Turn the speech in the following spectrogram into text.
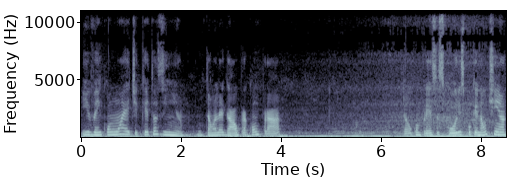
e vem com uma etiquetazinha. Então, é legal para comprar. Então, eu comprei essas cores porque não tinha...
